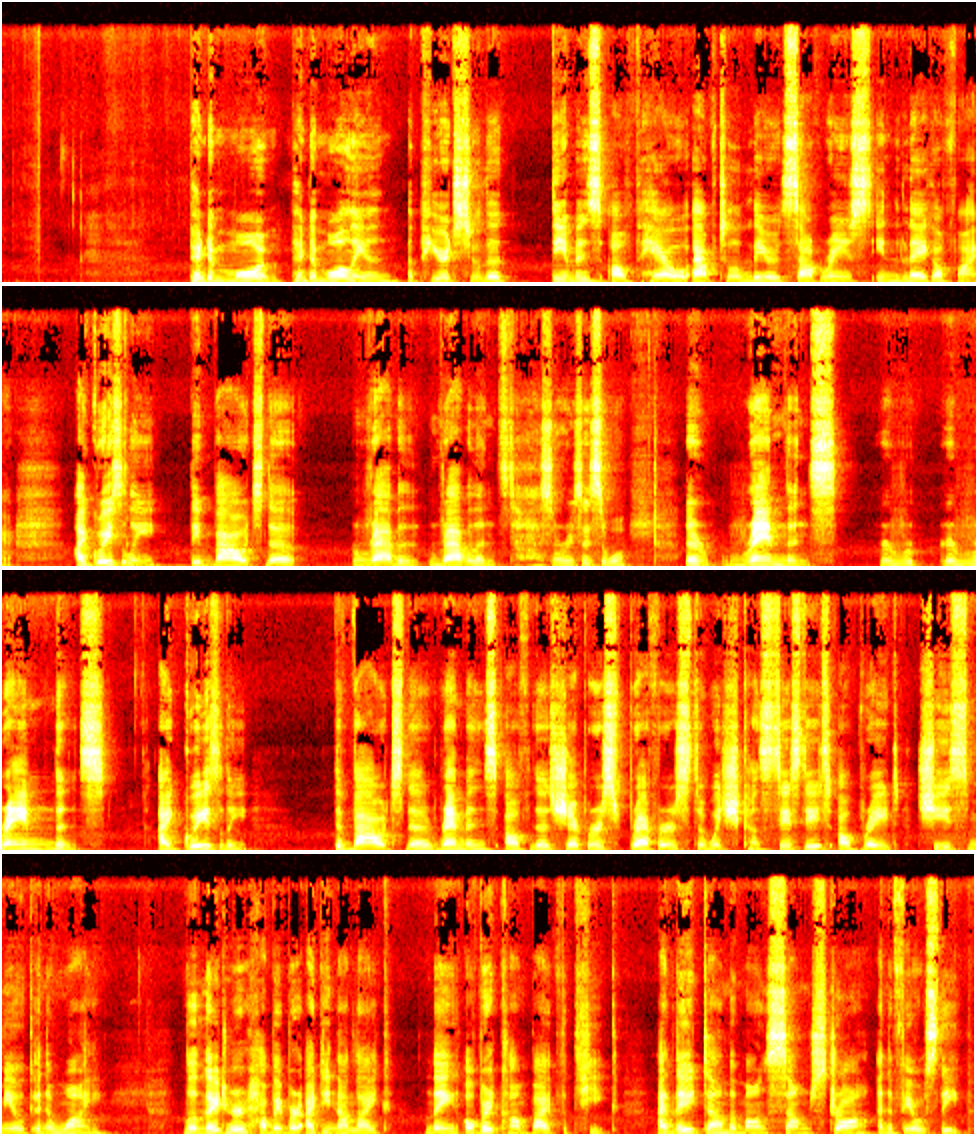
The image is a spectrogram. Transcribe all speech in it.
Pandemor, pandemonium appeared to the demons of hell after their sufferings in the lake of fire. I greatly devoured the raven, ravelins, sorry, this is what, the remnants, the, the remnants. I greatly devoured the remnants of the shepherd's breakfast, which consisted of bread, cheese, milk, and wine. The latter, however, I did not like. Then, overcome by fatigue, I lay down among some straw and fell asleep.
